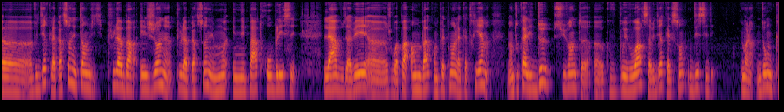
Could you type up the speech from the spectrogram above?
euh, veut dire que la personne est en vie. Plus la barre est jaune, plus la personne n'est pas trop blessée. Là, vous avez, euh, je ne vois pas en bas complètement la quatrième, mais en tout cas, les deux suivantes que vous pouvez voir, ça veut dire qu'elles sont décédées. Voilà, donc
